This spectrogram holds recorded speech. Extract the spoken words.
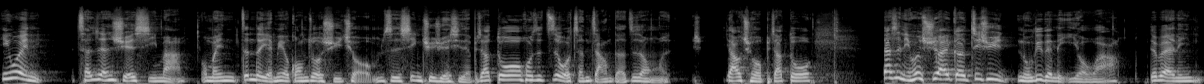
因为成人学习嘛，我们真的也没有工作需求，我们是兴趣学习的比较多，或是自我成长的这种要求比较多。但是你会需要一个继续努力的理由啊，对不对？你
